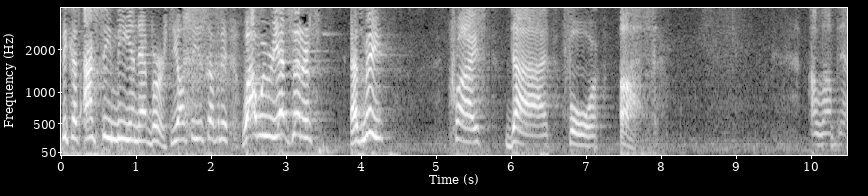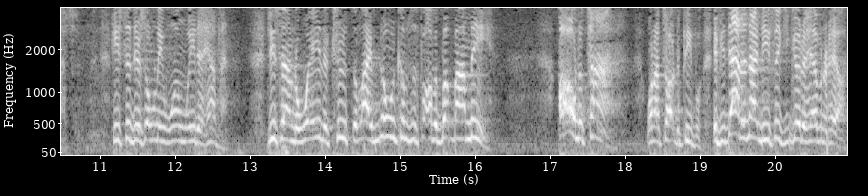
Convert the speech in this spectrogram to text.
Because I see me in that verse. Do y'all see yourself in it? While we were yet sinners, that's me, Christ died for us. I love this. He said, There's only one way to heaven. Jesus said, I'm the way, the truth, the life. No one comes to the Father but by me. All the time when I talk to people. If you die tonight, do you think you go to heaven or hell?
